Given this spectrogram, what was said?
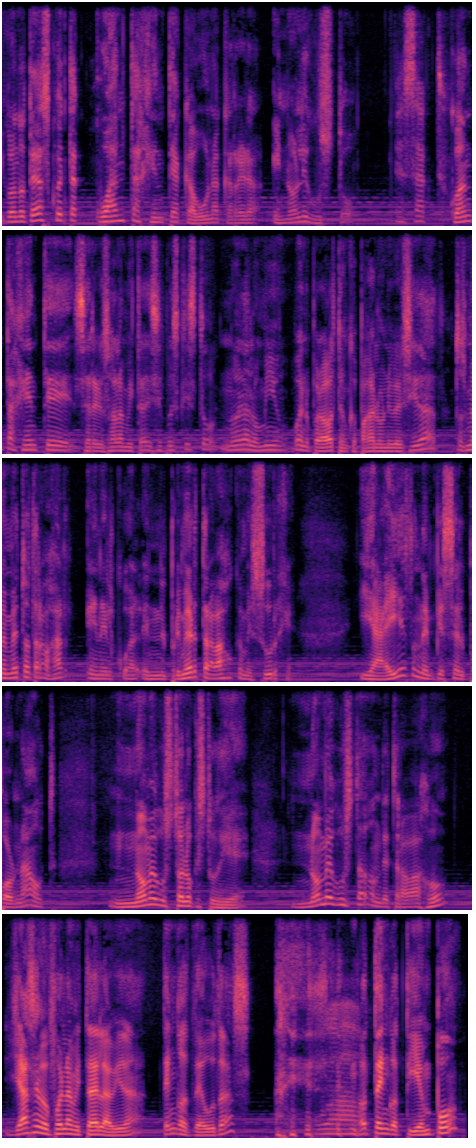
Y cuando te das cuenta cuánta gente acabó una carrera y no le gustó. Exacto. ¿Cuánta gente se regresó a la mitad y dice, pues que esto no era lo mío? Bueno, pero ahora tengo que pagar la universidad. Entonces me meto a trabajar en el, cual, en el primer trabajo que me surge. Y ahí es donde empieza el burnout. No me gustó lo que estudié. No me gusta donde trabajo. Ya se me fue la mitad de la vida. Tengo deudas. no tengo tiempo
